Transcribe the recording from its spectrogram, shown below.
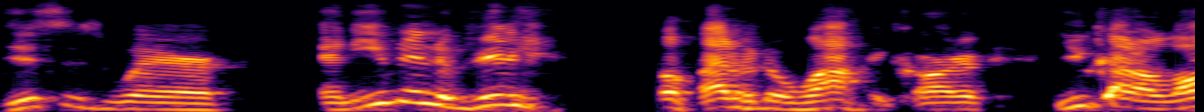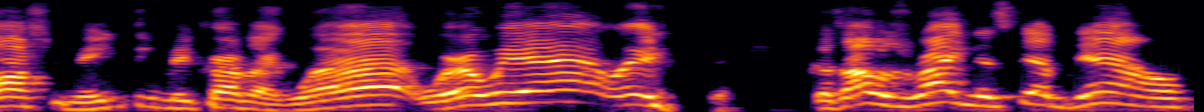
this is where, and even in the video, I don't know why, Carter, you kind of lost me. You think me, Carter, like, what? Where are we at? Wait, because I was writing the step down,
